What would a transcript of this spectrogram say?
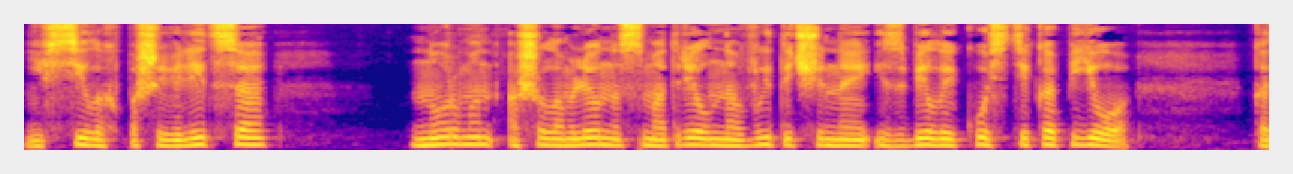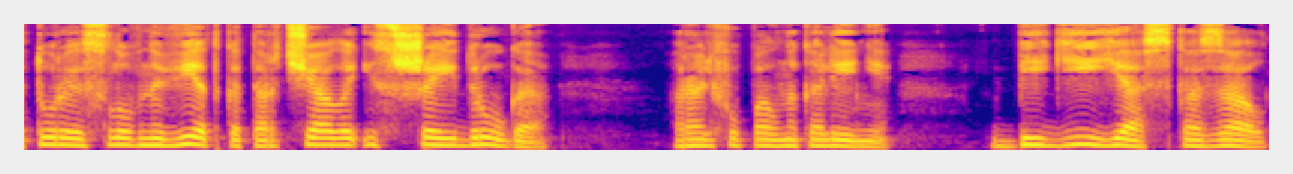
Не в силах пошевелиться, Норман ошеломленно смотрел на выточенное из белой кости копье, которое словно ветка торчало из шеи друга. Ральф упал на колени — «Беги, я сказал!»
